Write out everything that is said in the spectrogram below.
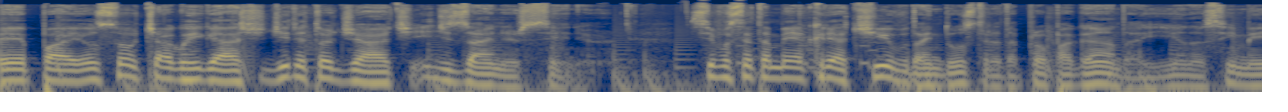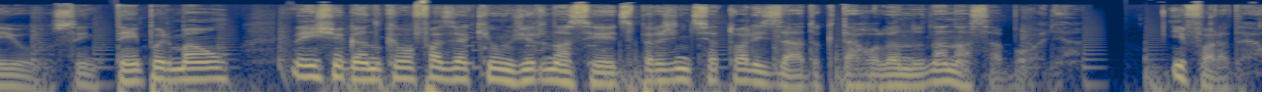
Epa, eu sou o Thiago Higashi, diretor de arte e designer sênior. Se você também é criativo da indústria da propaganda e anda assim meio sem tempo, irmão, vem chegando que eu vou fazer aqui um giro nas redes pra gente se atualizar do que tá rolando na nossa bolha. E fora dela.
